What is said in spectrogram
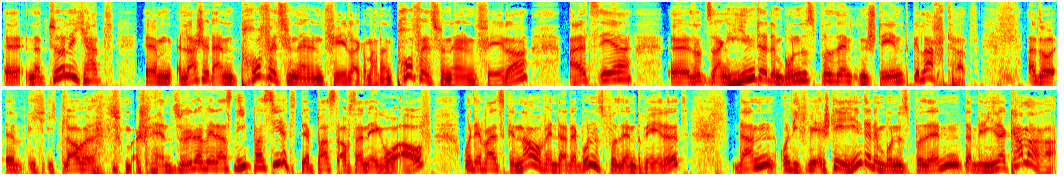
Äh, natürlich hat ähm, Laschet einen professionellen Fehler gemacht, einen professionellen Fehler, als er äh, sozusagen hinter dem Bundespräsidenten stehend gelacht hat. Also äh, ich, ich glaube, zum Beispiel Herrn Söder wäre das nie passiert. Der passt auf sein Ego auf und er weiß genau, wenn da der Bundespräsident redet, dann, und ich stehe hinter dem Bundespräsidenten, dann bin ich in der Kamera.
